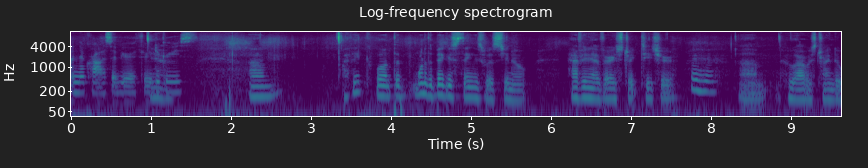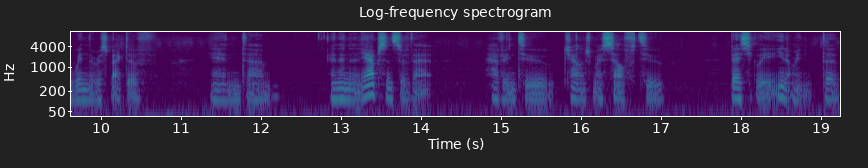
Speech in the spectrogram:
on the cross of your three Yeah. degrees? Um, I think well, the, one of the biggest things was you know having a very strict teacher Mm-hmm. um, who I was trying to win the respect of, and um, and then in the absence of that, having to challenge myself to basically you know I mean the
